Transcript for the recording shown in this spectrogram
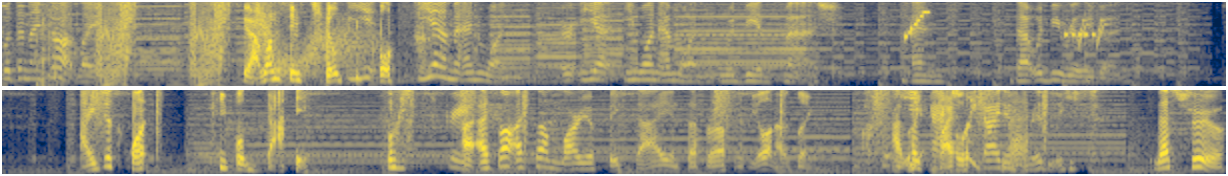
but then I thought like Yeah, I want to see him kill people. EMN1 or E E1M1 would be in Smash, and that would be really good. I just want people dying. Great. I, I saw I saw Mario fake die in Sephiroth's reveal, and I was like, I he like actually violent died smash. in Ridley's. That's true.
